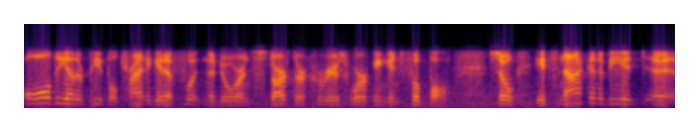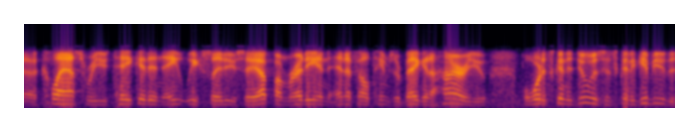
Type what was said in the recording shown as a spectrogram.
all the other people trying to get a foot in the door and start their careers working in football. So it's not going to be a, a class where you take it and eight weeks later you say, "Up, I'm ready," and NFL teams are begging to hire you. But what it's going to do is it's going to give you the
